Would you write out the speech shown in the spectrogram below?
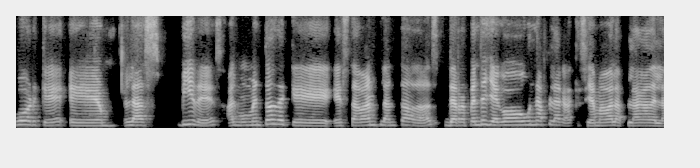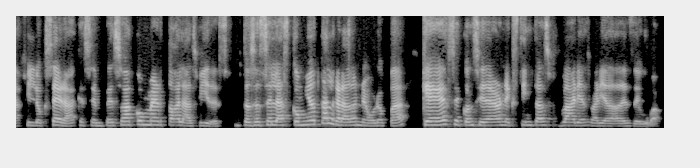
porque eh, las vides, al momento de que estaban plantadas, de repente llegó una plaga que se llamaba la plaga de la filoxera, que se empezó a comer todas las vides. Entonces se las comió tal grado en Europa que se consideraron extintas varias variedades de uva.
